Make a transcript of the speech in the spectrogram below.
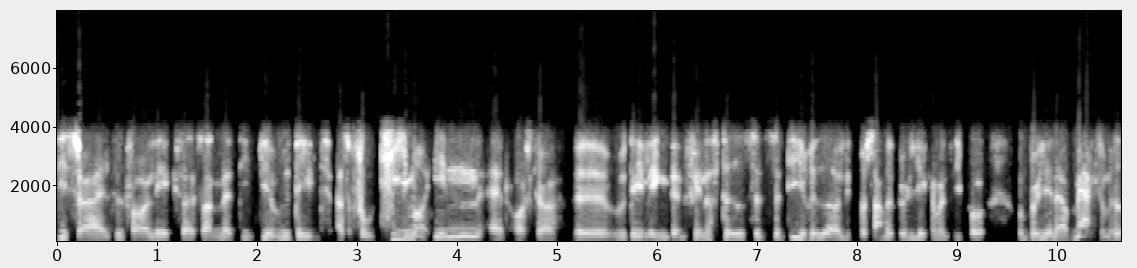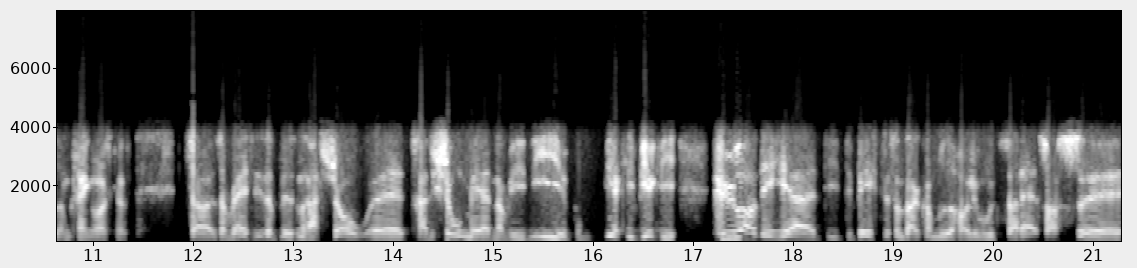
de sørger altid for at lægge sig sådan, at de bliver uddelt, altså få timer inden, at Oscar-uddelingen øh, den finder sted. Så, så de rider lidt på samme bølge, kan man sige, på, på bølgen af opmærksomhed omkring Oscars. Så, så Razzies er blevet sådan en ret sjov øh, tradition med, at når vi lige øh, virkelig, virkelig hylder det her, de, det bedste, som der er kommet ud af Hollywood, så er det altså også... Øh,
